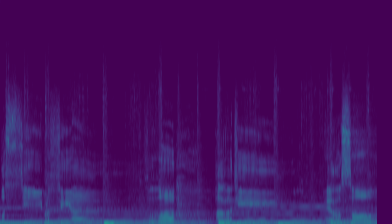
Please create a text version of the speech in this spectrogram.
possible fièvre, partir où personne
